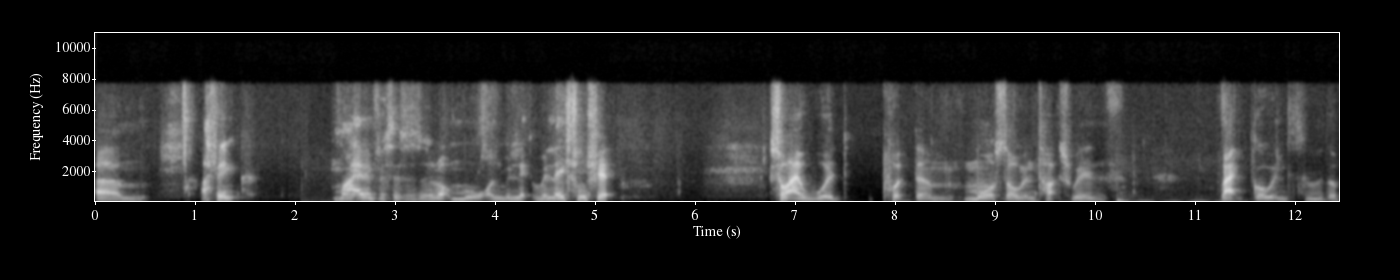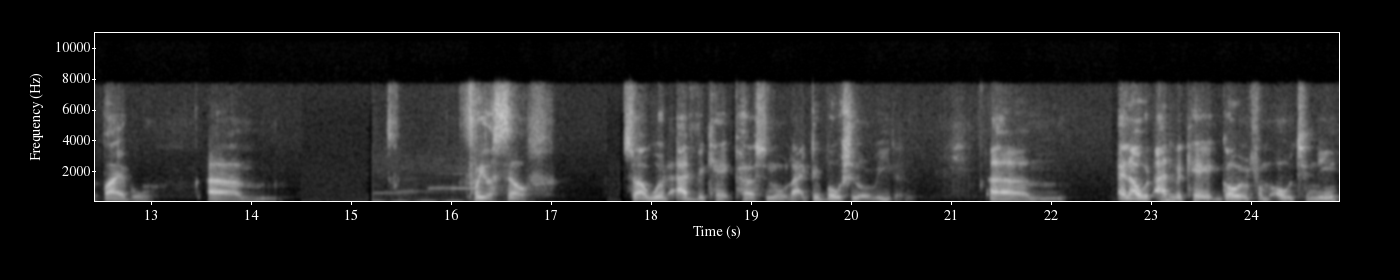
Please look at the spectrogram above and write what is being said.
Um, I think my emphasis is a lot more on rela- relationship. So I would put them more so in touch with like going through the Bible um, for yourself. So I would advocate personal, like devotional reading. Um, and I would advocate going from old to new.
